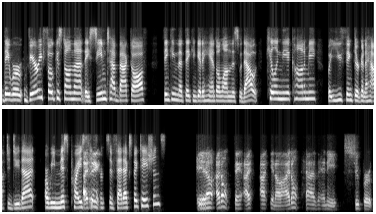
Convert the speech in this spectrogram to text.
they were very focused on that. They seem to have backed off thinking that they can get a handle on this without killing the economy, but you think they're going to have to do that? Are we mispriced I in terms of Fed expectations? You know, I don't think I, I you know, I don't have any super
